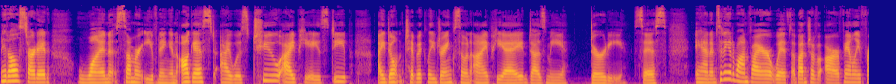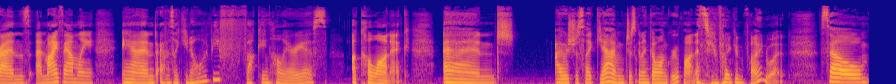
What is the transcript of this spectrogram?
It all started one summer evening in August. I was two IPAs deep. I don't typically drink, so an IPA does me dirty, sis. And I'm sitting at a bonfire with a bunch of our family friends and my family. And I was like, you know what would be fucking hilarious? A colonic. And I was just like, yeah, I'm just going to go on Groupon and see if I can find one. So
